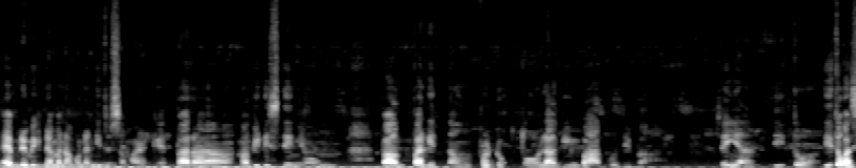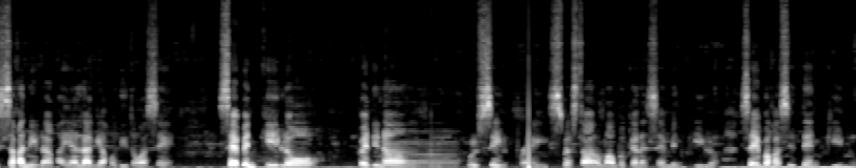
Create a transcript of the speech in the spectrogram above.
every week naman ako nandito sa market para mabilis din yung pagpalit ng produkto, laging bago, di ba? So, yan, dito. Dito kasi sa kanila, kaya lagi ako dito kasi 7 kilo, pwede ng wholesale price. Basta umabot ka ng 7 kilo. Sa iba kasi 10 kilo.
